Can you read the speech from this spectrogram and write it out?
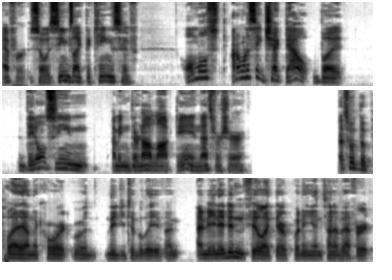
effort. So it seems like the Kings have almost, I don't want to say checked out, but they don't seem, I mean, they're not locked in. That's for sure. That's what the play on the court would lead you to believe. I, I mean, it didn't feel like they were putting in a ton of effort.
